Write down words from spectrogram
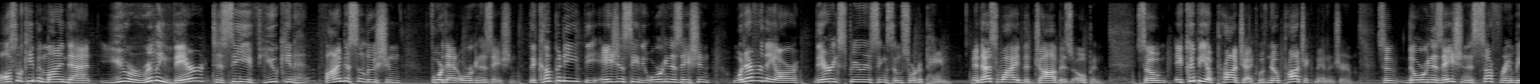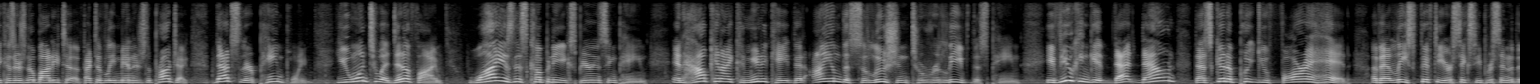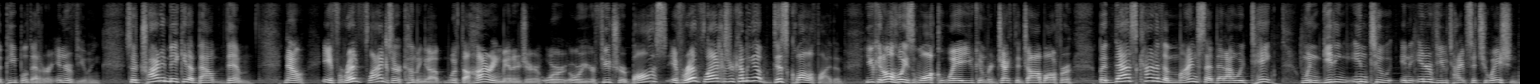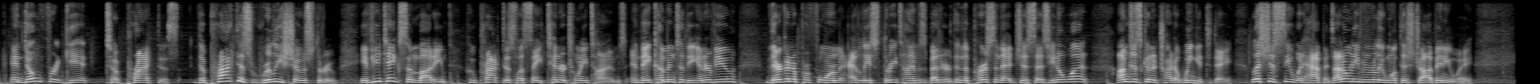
also keep in mind that you're really there to see if you can find a solution for that organization. The company, the agency, the organization, whatever they are, they're experiencing some sort of pain. And that's why the job is open. So it could be a project with no project manager. So the organization is suffering because there's nobody to effectively manage the project. That's their pain point. You want to identify why is this company experiencing pain and how can I communicate that I am the solution to relieve this pain? If you can get that down, that's going to put you far ahead of at least 50 or 60% of the people that are interviewing. So try to make it about them. Now, if red flags are coming up with the hiring manager or, or your future boss, if red flags are coming up, disqualify them. You can always walk away, you can reject the job offer, but that's kind of the mindset that I would take when getting into an interview type situation. And don't forget to practice. The practice really shows through. If you take somebody who practiced, let's say 10 or 20 times, and they come into the interview, they're going to perform at least three times better than the person that just says, you know what, I'm just going to try to wing it today. Let's just see what happens. I don't even really want this job anyway.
